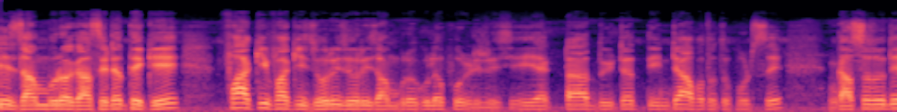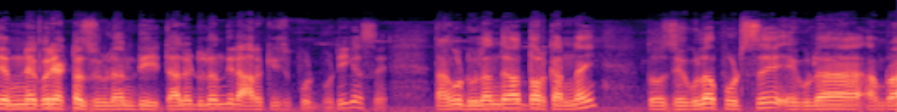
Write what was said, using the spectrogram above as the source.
এই জাম্বুরা গাছ এটা থেকে ফাঁকি ফাঁকি জরি জরি জাম্বুরাগুলো পড়ে রয়েছে। এই একটা, দুইটা, তিনটা আপাতত পড়ছে। গাছে যদি এমনি করে একটা ডুলান দিই, তাহলে ডুলান দিলে আরও কিছু পড়ব, ঠিক আছে? তাঙ্গু ডুলান দেওয়ার দরকার নাই। তো যেগুলো পড়ছে, এগুলা আমরা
